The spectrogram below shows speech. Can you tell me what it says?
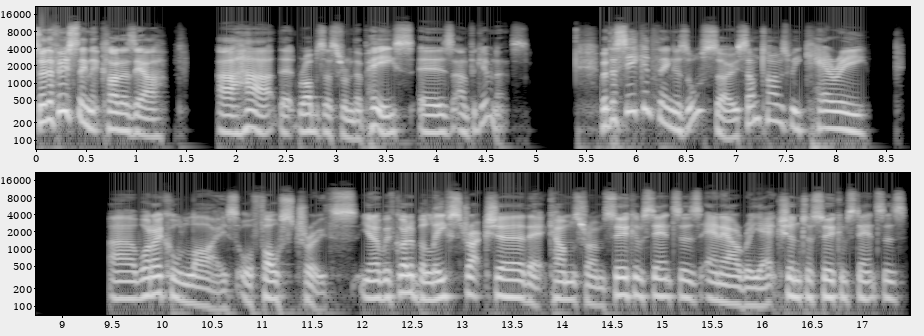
So, the first thing that clutters our, our heart that robs us from the peace is unforgiveness. But the second thing is also sometimes we carry uh, what I call lies or false truths. You know, we've got a belief structure that comes from circumstances and our reaction to circumstances,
